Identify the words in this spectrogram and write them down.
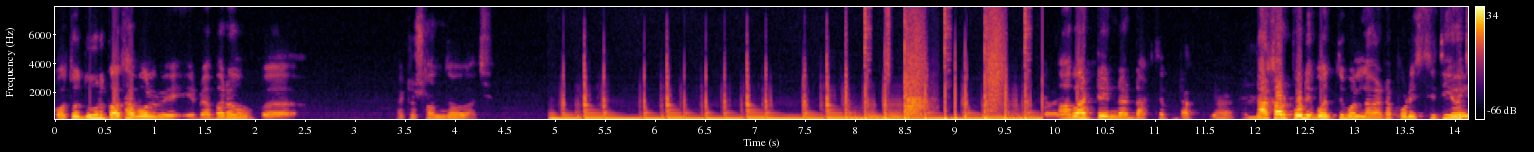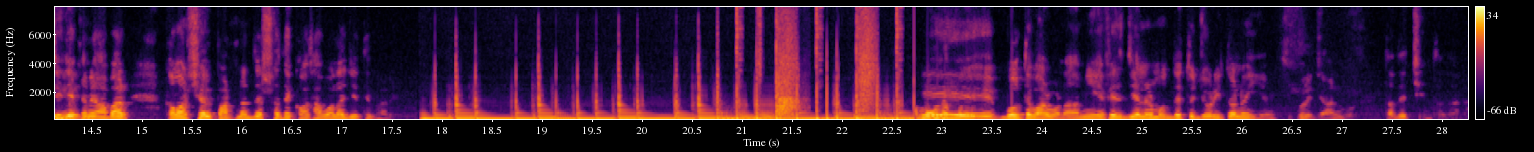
কত দূর কথা বলবে এর ব্যাপারেও একটা সন্দেহ আছে। আবার টেন্ডার ডাকতে। ডাকার পরিবর্তে বললাম একটা পরিস্থিতি হয়েছে যেখানে আবার কমার্শিয়াল পার্টনারদের সাথে কথা বলা যেতে পারে। বলতে পারব না আমি এফএসডিএল এর মধ্যে তো জড়িত নই আমি কি করে জানব তাদের চিন্তাধারা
